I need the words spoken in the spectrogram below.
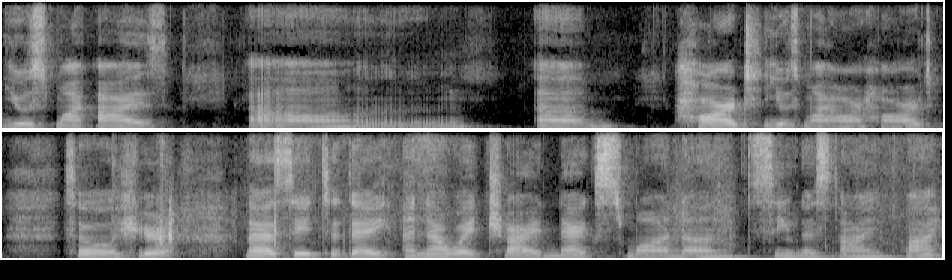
use my eyes um um hard use my arm hard so here that's it today and I will try next one and see you next time. Bye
